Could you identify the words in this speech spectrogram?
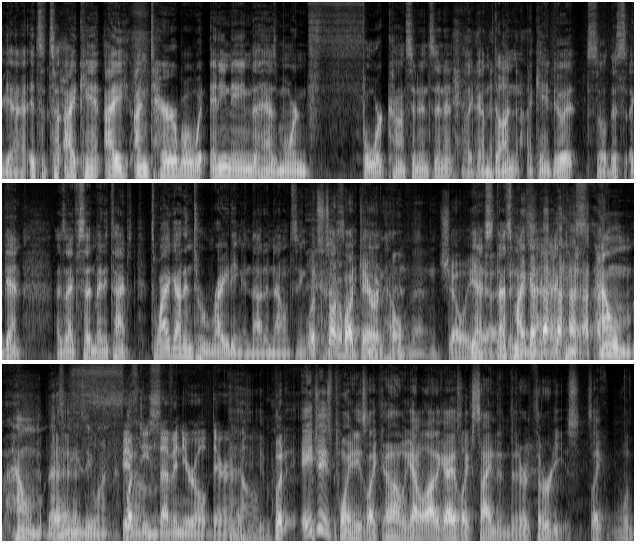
Yeah, it's a. T- I can't. I I'm terrible with any name that has more than four consonants in it. Like I'm done. I can't do it. So this again, as I've said many times, it's why I got into writing and not announcing. Let's talk about I Darren Helm then, shall we? Yes, Uh, that's my guy. I can Helm Helm. That's an easy one. Fifty-seven-year-old Darren Helm. But AJ's point, he's like, oh, we got a lot of guys like signed into their 30s. It's like, well,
